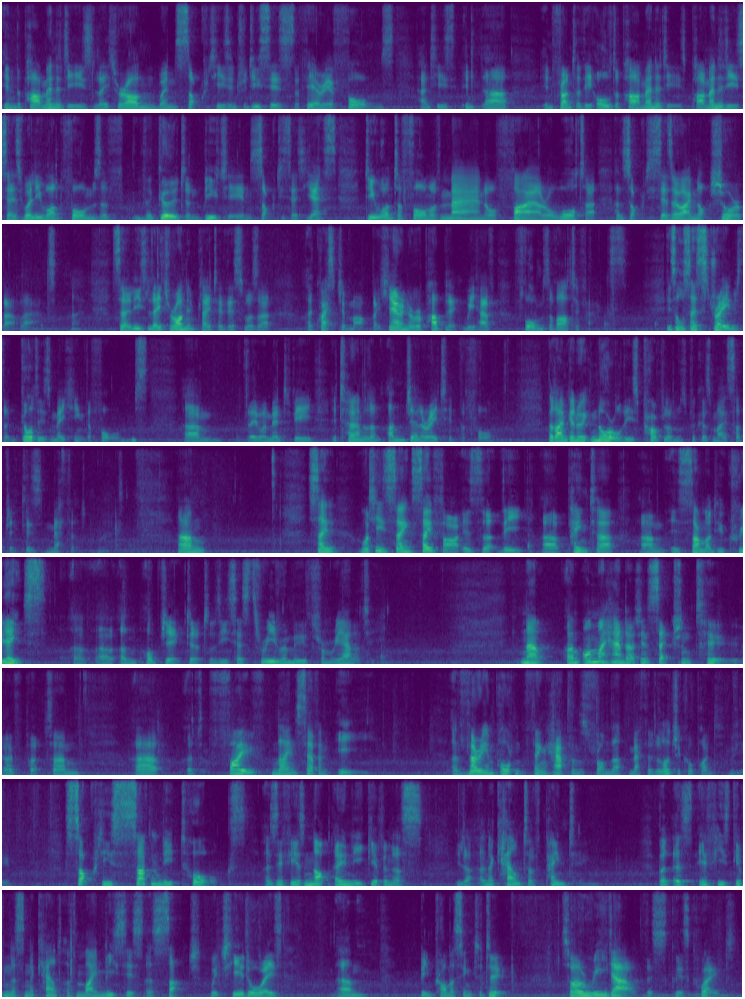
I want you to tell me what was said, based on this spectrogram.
in the Parmenides, later on, when Socrates introduces the theory of forms, and he's in, uh, in front of the older Parmenides. Parmenides says, Well, you want forms of the good and beauty? And Socrates says, Yes. Do you want a form of man or fire or water? And Socrates says, Oh, I'm not sure about that. Right. So, at least later on in Plato, this was a, a question mark. But here in the Republic, we have forms of artifacts. It's also strange that God is making the forms. Um, they were meant to be eternal and ungenerated before. But I'm going to ignore all these problems because my subject is method. Um, so, what he's saying so far is that the uh, painter um, is someone who creates a, a, an object that, as he says, three removes from reality. Now, um, on my handout in section two, I've put um, uh, 597e a very important thing happens from the methodological point of view. Socrates suddenly talks as if he has not only given us you know, an account of painting, but as if he's given us an account of mimesis as such, which he had always um, been promising to do. So I'll read out this, this quote.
